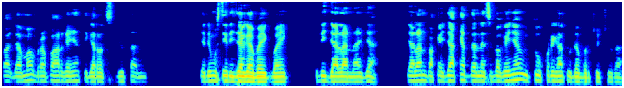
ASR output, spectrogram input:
Pak Gama berapa harganya? 300 juta. Jadi mesti dijaga baik-baik. Jadi jalan aja. Jalan pakai jaket dan lain sebagainya, itu keringat udah bercucuran.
